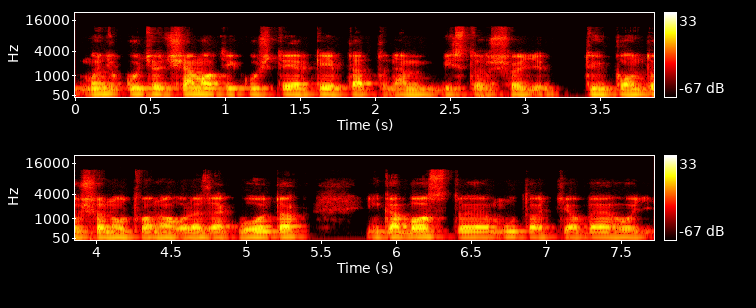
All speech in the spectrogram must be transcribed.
mondjuk úgy, hogy sematikus térkép, tehát nem biztos, hogy tű pontosan ott van, ahol ezek voltak inkább azt mutatja be, hogy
